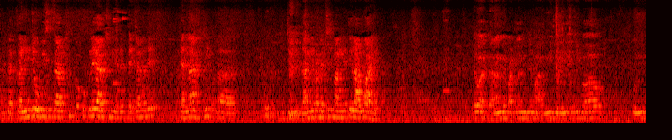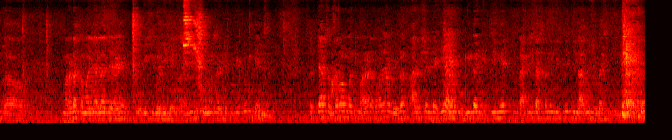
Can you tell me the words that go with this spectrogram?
आणि तत्कालीन जे ओबीसीचं आरक्षण किंवा कुठलंही आरक्षण घेतात त्याच्यामध्ये त्यांना ही जी जरांगे पाटलांची जी मागणी ती लागू आहे का? तेव्हा धनांगे पाटलांनी जी मागणी केलेली की बाबा मराठा समाजाला जे आहे ओबीसी मध्ये घ्यायचं म्हणजे कुणबी सर्टिफिकेट तुम्ही घ्यायचं तर त्या संदर्भामध्ये मराठा समाजाला वेगळं आरक्षण द्या. ही आम्ही भूमिका घेतलेली आहे. राज्य शासनाने घेतली ती लागू सुद्धा केली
